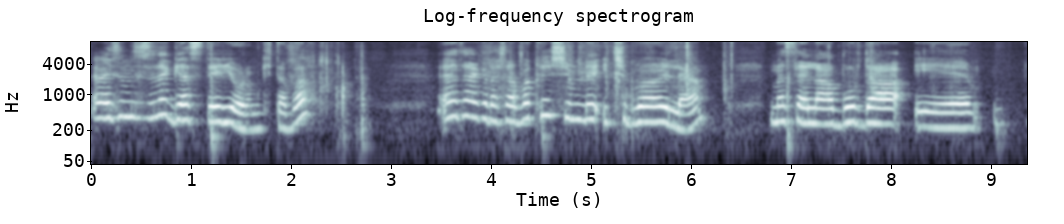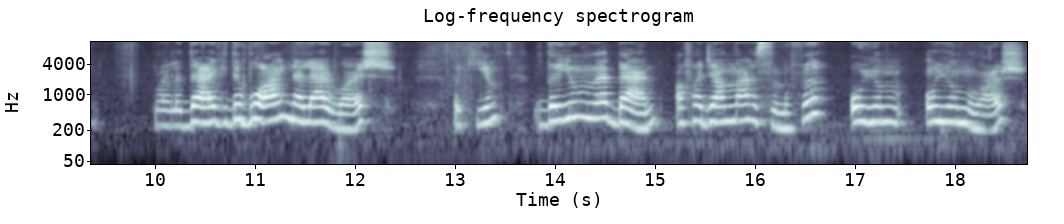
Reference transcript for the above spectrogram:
Evet şimdi size gösteriyorum kitabı. Evet arkadaşlar bakın şimdi içi böyle. Mesela burada e, Böyle dergide bu ay neler var? Bakayım. Dayım ve ben, Afacanlar sınıfı, oyun oyun var.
